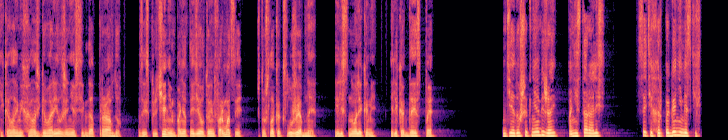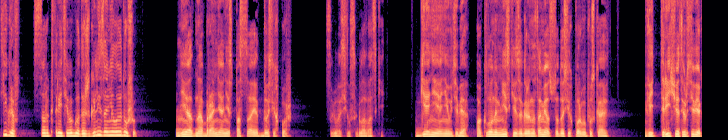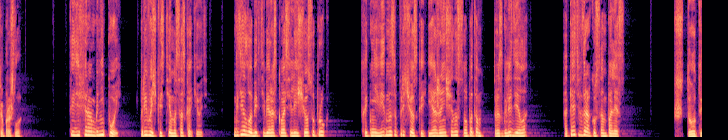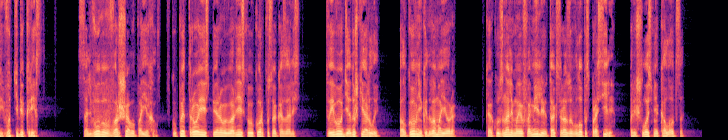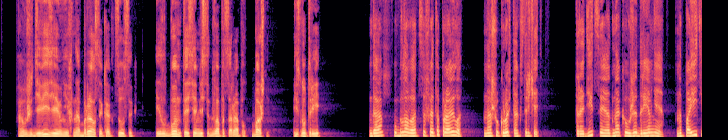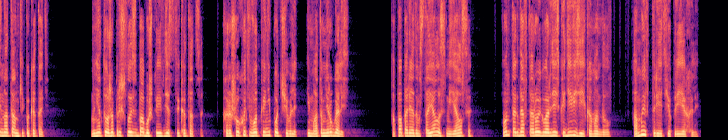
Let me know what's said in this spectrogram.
Николай Михайлович говорил жене всегда правду, за исключением, понятное дело, той информации, что шла как служебная, или с ноликами, или как ДСП. «Дедушек не обижай, они старались. С этих РПГ немецких «Тигров» с 43-го года жгли за милую душу». «Ни одна броня не спасает до сих пор», — согласился Гловацкий. «Гении они у тебя, поклон им низкий за гранатомет, что до сих пор выпускают. Ведь три четверти века прошло». «Ты дифирамбы не пой, привычка с темы соскакивать. Где лобик тебе расквасили еще, супруг? Хоть не видно за прической, я женщина с опытом, разглядела. Опять в драку сам полез». «Что ты? Вот тебе крест. Со Львова в Варшаву поехал. В купе трое из первого гвардейского корпуса оказались. Твоего дедушки Орлы, полковник и два майора. Как узнали мою фамилию, так сразу в лоб и спросили. Пришлось мне колоться. А уже дивизии у них набрался, как цуцик, и лбом Т-72 поцарапал. Башню. Изнутри. Да, у главадцев это правило. Нашу кровь так встречать. Традиция, однако, уже древняя. Напоить и на танке покатать. Мне тоже пришлось с бабушкой в детстве кататься. Хорошо, хоть водкой не подчивали и матом не ругались. А папа рядом стоял и смеялся. Он тогда второй гвардейской дивизией командовал, а мы в третью приехали.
